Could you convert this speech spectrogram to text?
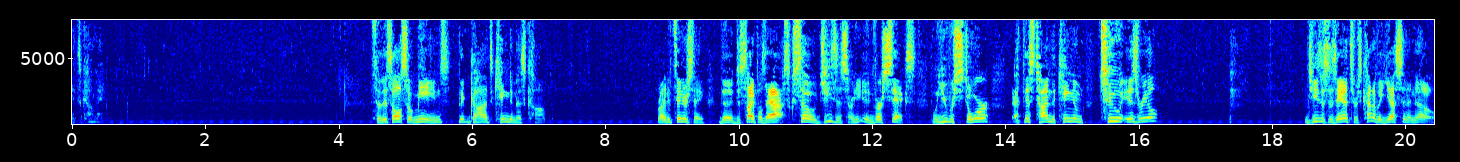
It's coming. So, this also means that God's kingdom has come. Right? It's interesting. The disciples ask, So, Jesus, are you, in verse 6, will you restore at this time the kingdom to Israel? Jesus' answer is kind of a yes and a no.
